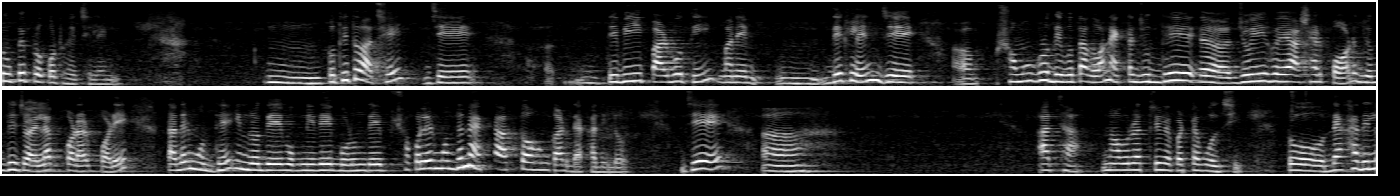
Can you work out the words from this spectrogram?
রূপে প্রকট হয়েছিলেন? কথিত আছে যে, দেবী পার্বতী মানে দেখলেন যে সমগ্র দেবতাগণ একটা যুদ্ধে জয়ী হয়ে আসার পর, যুদ্ধে জয়লাভ করার পরে, তাদের মধ্যে ইন্দ্রদেব, অগ্নিদেব, বরুণদেব সকলের মধ্যে না একটা আত্ম অহংকার দেখা দিল যে আচ্ছা নবরাত্রি ব্যাপারটা বলছি। তো দেখা দিল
